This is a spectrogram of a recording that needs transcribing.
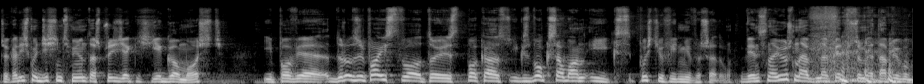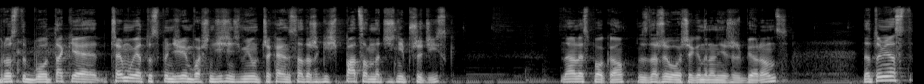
Czekaliśmy 10 minut, aż przyjdzie jakiś jegomość i powie, drodzy Państwo, to jest pokaz Xboxa One X. Puścił film i wyszedł. Więc no już na, na pierwszym etapie po prostu było takie, czemu ja tu spędziłem właśnie 10 minut czekając na to, że jakiś pacan naciśnie przycisk. No ale spoko, zdarzyło się generalnie rzecz biorąc. Natomiast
